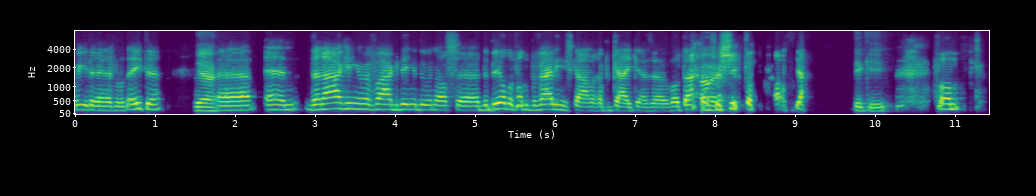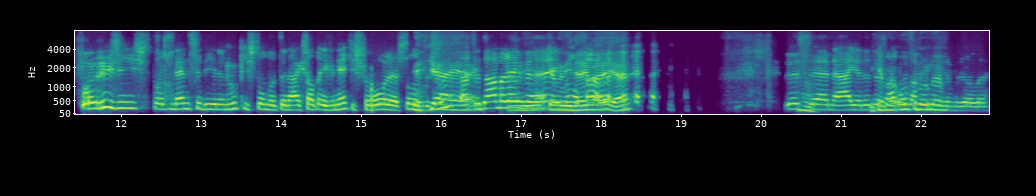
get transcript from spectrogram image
voor iedereen even wat eten. Ja, Eh, en daarna gingen we vaak dingen doen als eh, de beelden van de beveiligingscamera bekijken en zo. Wat daar Oh, voor ja? shit op kwam. Ja, dikkie. van, van ruzies tot mensen die in een hoekje stonden. Te, nou, ik zal het even netjes verwoorden. Stonden te Ja, Laten we daar maar even. ik heb even een idee bij, ja. Dus eh nou, ja, dat Ik is heb onvoldoende- er.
